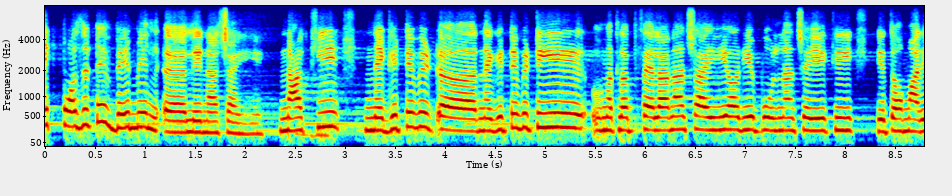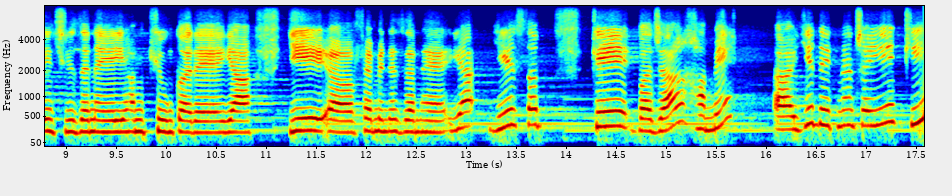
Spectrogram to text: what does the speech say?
एक पॉजिटिव वे में लेना चाहिए ना कि नेगेटिव नेगेटिविटी मतलब फैलाना चाहिए और ये बोलना चाहिए कि ये तो हमारी चीज़ें नहीं है ये हम क्यों करें या ये फेमिनिज्म है या ये सब के वजह हमें ये देखना चाहिए कि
